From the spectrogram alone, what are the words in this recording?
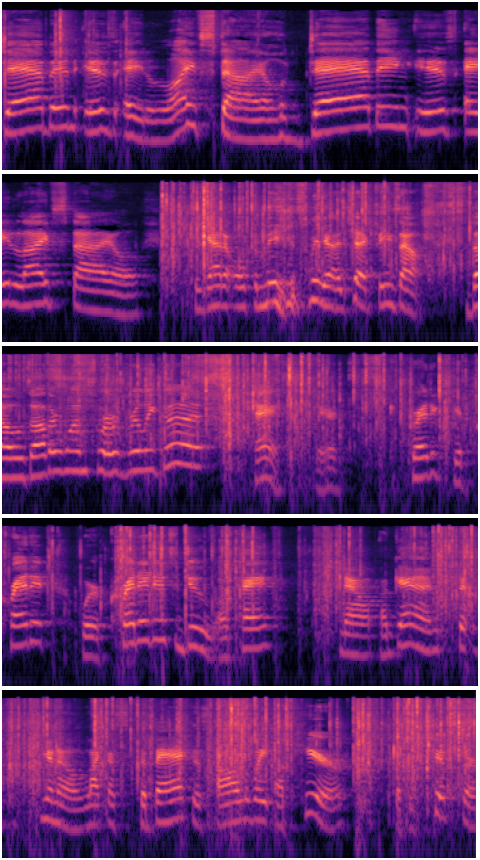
Dabbing is a lifestyle. Dabbing is a lifestyle. We gotta open these. We gotta check these out. Those other ones were really good. Hey, there. Credit, give credit where credit is due, okay? Now, again, the, you know, like a, the bag is all the way up here, but the chips are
